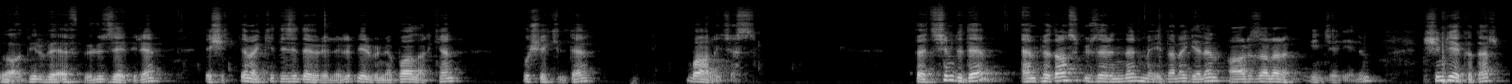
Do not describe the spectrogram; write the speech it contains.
IA1 VF bölü Z1'e eşit. Demek ki dizi devreleri birbirine bağlarken bu şekilde bağlayacağız. Evet şimdi de empedans üzerinden meydana gelen arızaları inceleyelim. Şimdiye kadar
